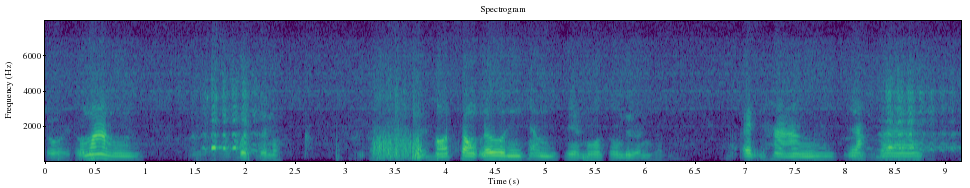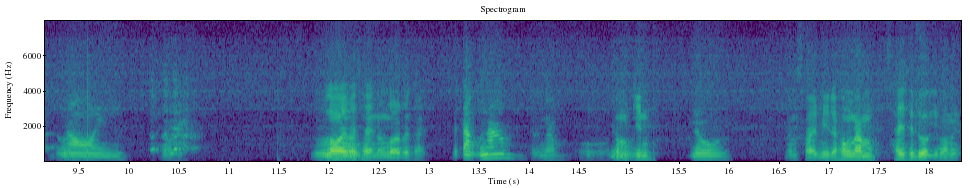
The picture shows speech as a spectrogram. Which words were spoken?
โดยโดบ่ยมั่งเบิดเลยเนาะหอดสองเดินทำเรียนมสองเดือนครับเอ็ดห่างลักบาโดยน้อยโดยลอยไปใส่น้องลอยไปใส่ไปตักน้ตักน้ำโอ้ทำกินำโดยน้ำใส่มีแต่ห้องน้ำใช้สะดวกอยู่บ่แม่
